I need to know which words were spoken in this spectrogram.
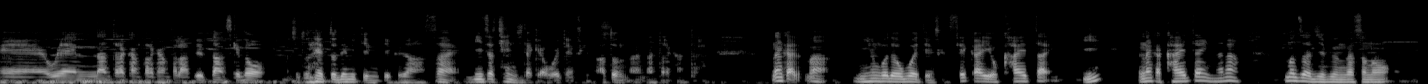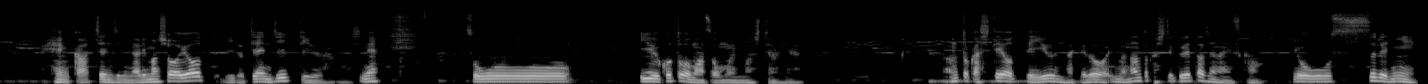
えー、 when なんたらかんたらかんたらって言ったんですけど、ちょっとネットで見てみてください。 Be the change だけは覚えてるんですけど、あとなんたらかんたら。なんか、まあ、日本語で覚えてるんですけど、世界を変えたい？なんか変えたいなら、まずは自分がその変化、チェンジになりましょうよって、 Be the change っていう話ね。そういうことをまず思いましたよね。なんとかしてよって言うんだけど、今なんとかしてくれたじゃないですか。要するに、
